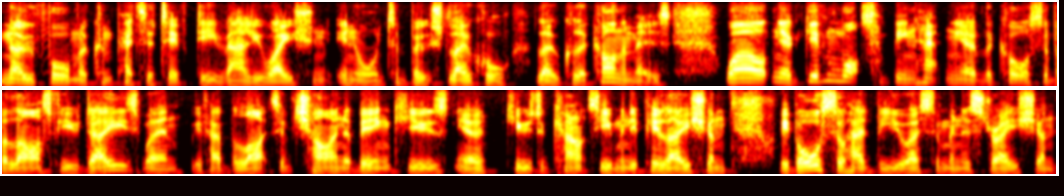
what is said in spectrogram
no form of competitive devaluation in order to boost local local economies. Well, you know, given what's been happening over the course of the last few days, when we've had the likes of China being accused, you know, accused of currency manipulation, we've also had the U.S. administration,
